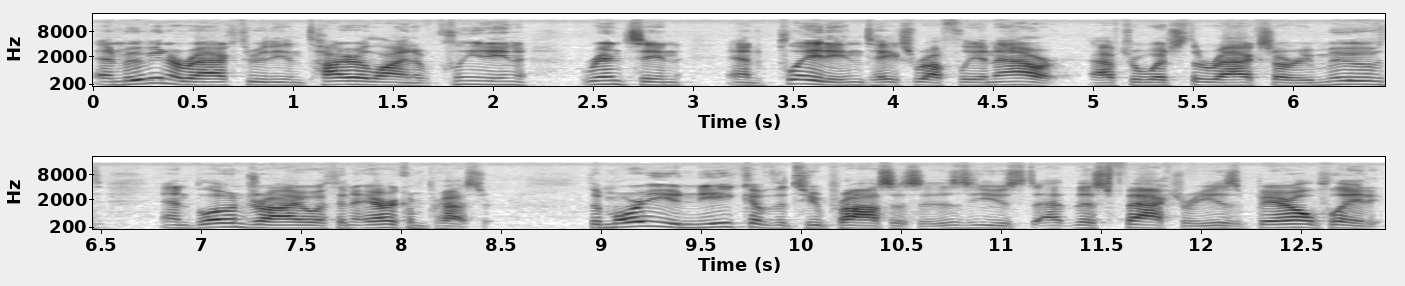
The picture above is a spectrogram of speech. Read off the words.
and moving a rack through the entire line of cleaning, rinsing, and plating takes roughly an hour, after which the racks are removed and blown dry with an air compressor. The more unique of the two processes used at this factory is barrel plating.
